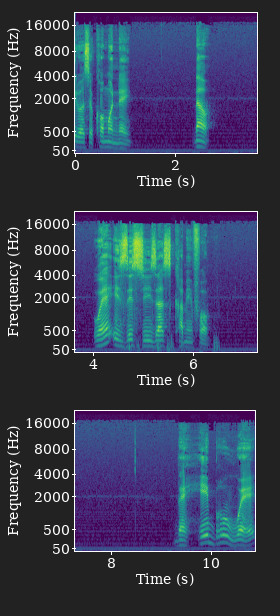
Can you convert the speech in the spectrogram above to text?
It was a common name. Now, where is this Jesus coming from? The Hebrew word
